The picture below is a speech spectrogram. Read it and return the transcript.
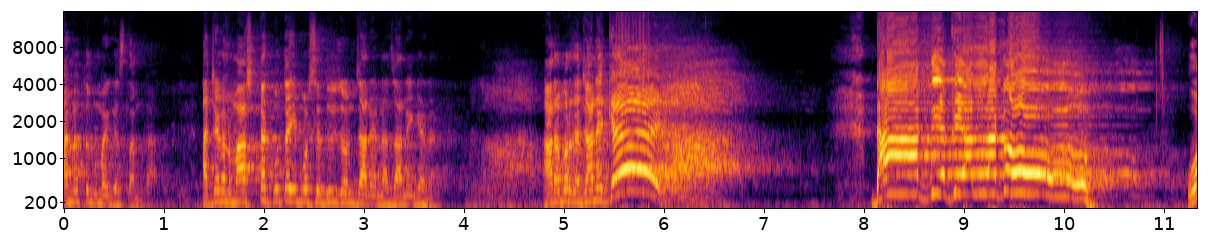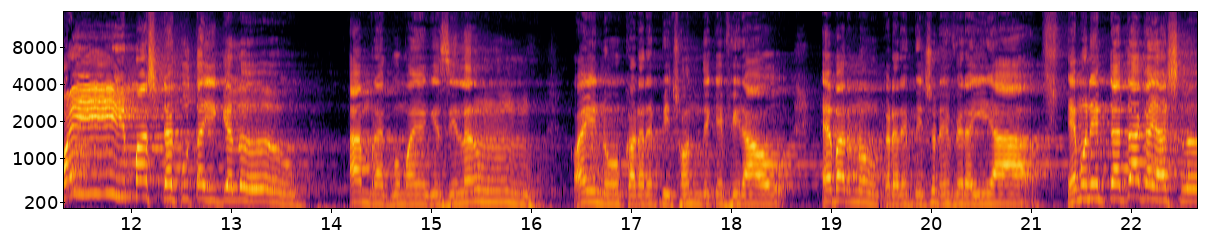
আমিও তো ঘুমাই গেছিলাম গা। আচ্ছা এখন মাছটা কোথায় পড়ছে দুইজন জানে না, জানে কেনা আর আবার জানে কে? ডাক দিয়ে কে আল্লাহ গো, ওই মাছটা কোথায় গেল? আমরা ঘুমায় গেছিলাম। ওই নৌকাটার পিছন দিকে ফিরাও, এবার নৌকাটার পিছনে ফেরাইয়া এমন একটা জায়গায় আসলো।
